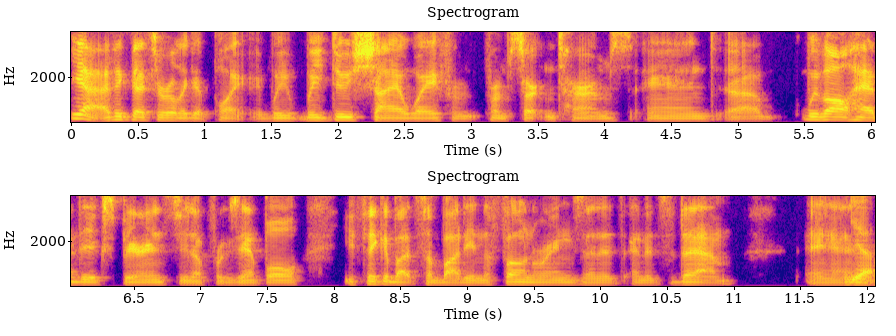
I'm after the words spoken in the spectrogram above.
Yeah, I think that's a really good point. We we do shy away from from certain terms, and uh, we've all had the experience. You know, for example, you think about somebody and the phone rings and it and it's them, and yeah.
